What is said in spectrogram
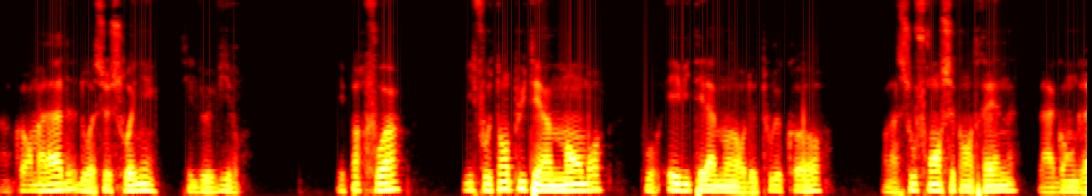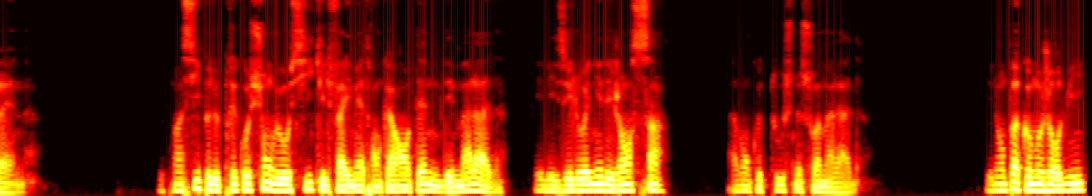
un corps malade doit se soigner s'il veut vivre. Et parfois, il faut amputer un membre pour éviter la mort de tout le corps dans la souffrance qu'entraîne la gangrène. Le principe de précaution veut aussi qu'il faille mettre en quarantaine des malades et les éloigner des gens sains avant que tous ne soient malades. Et non pas comme aujourd'hui,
